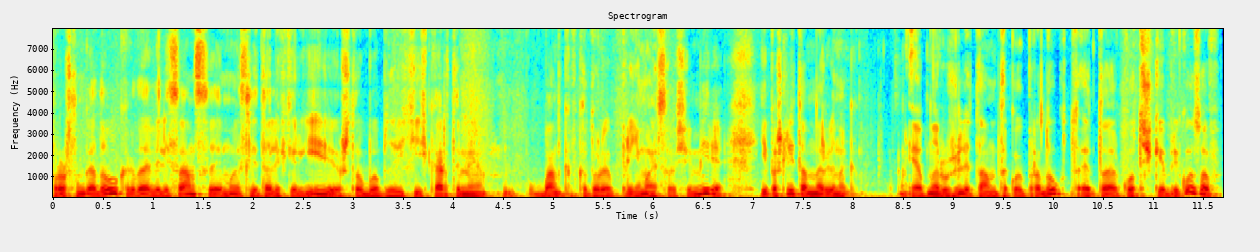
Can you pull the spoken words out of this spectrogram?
прошлом году, когда ввели санкции, мы слетали в Киргизию, чтобы обзавестись картами банков, которые принимаются во всем мире, и пошли там на рынок. И обнаружили там такой продукт. Это косточки абрикосов,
